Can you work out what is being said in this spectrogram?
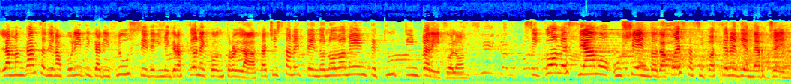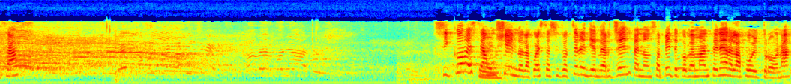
la mancanza di una politica di flussi e dell'immigrazione controllata ci sta mettendo nuovamente tutti in pericolo siccome stiamo uscendo da questa situazione di emergenza, siccome stiamo uscendo da questa situazione di emergenza e non sapete come mantenere la poltrona,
